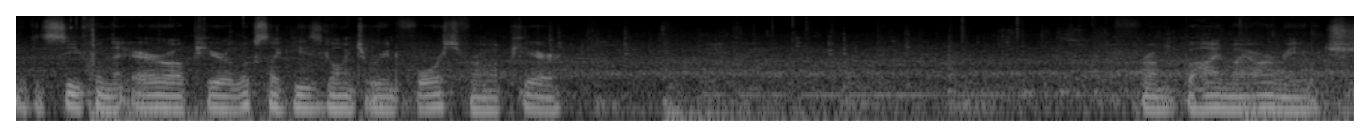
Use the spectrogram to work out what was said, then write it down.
You can see from the arrow up here, looks like he's going to reinforce from up here. From behind my army, which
